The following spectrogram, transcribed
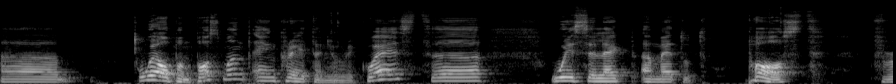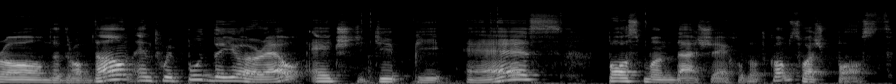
Uh, we open Postman and create a new request. Uh, we select a method post from the drop down and we put the URL https postman-echo.com slash post.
